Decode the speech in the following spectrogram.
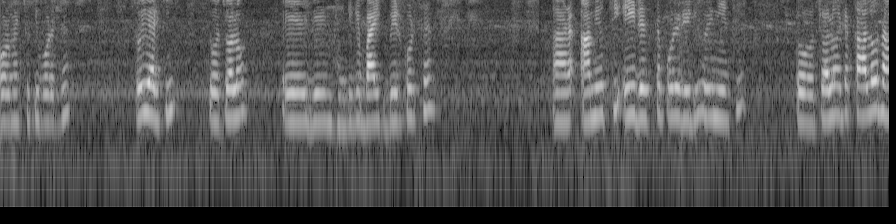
গরমের ছুটি পড়েছে। তো এই আর কি। তো চলো, এই যে এদিকে বাইক বের করছে। আর আমি হচ্ছে এই ড্রেসটা পরে রেডি হয়ে নিয়েছি। তো চলো, এটা কালো না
